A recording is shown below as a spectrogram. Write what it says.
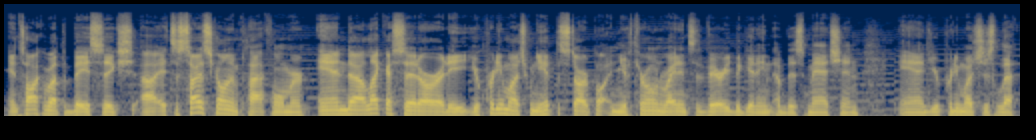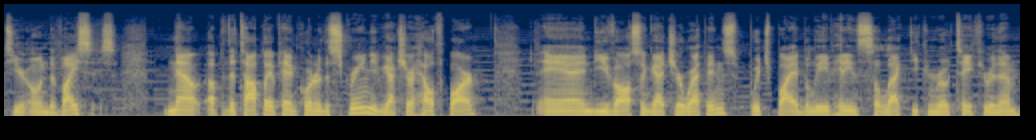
and talk about the basics, uh, it's a side-scrolling platformer, and uh, like I said already, you're pretty much, when you hit the start button, you're thrown right into the very beginning of this mansion, and you're pretty much just left to your own devices. Now, up at the top left-hand corner of the screen, you've got your health bar, and you've also got your weapons, which by, I believe, hitting select, you can rotate through them.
